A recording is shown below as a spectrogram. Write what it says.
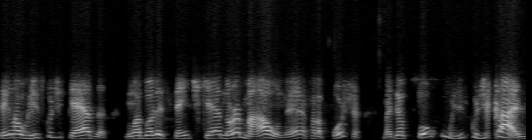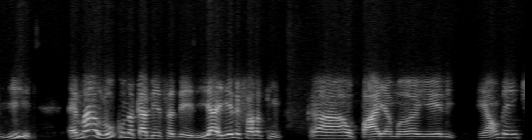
tem lá o risco de queda num adolescente que é normal, né? Fala, poxa, mas eu tô com risco de cair. É maluco na cabeça dele. E aí ele fala assim, ah, o pai, a mãe, ele, realmente,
